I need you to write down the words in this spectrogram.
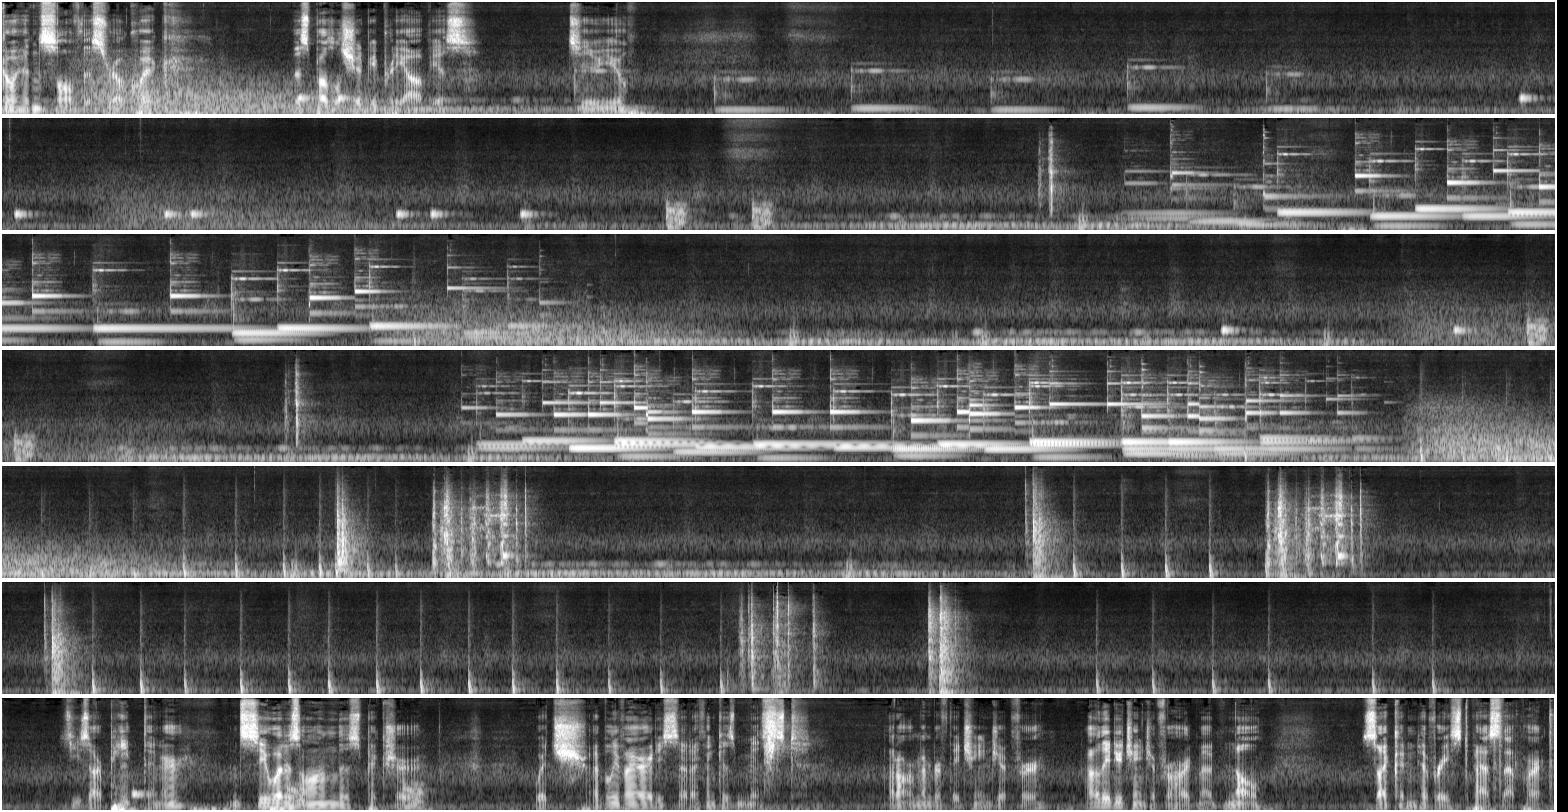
Go ahead and solve this real quick. This puzzle should be pretty obvious to you. Use our paint thinner and see what is on this picture. Which I believe I already said I think is mist. I don't remember if they change it for... Oh, they do change it for hard mode. Null. So I couldn't have raced past that part.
